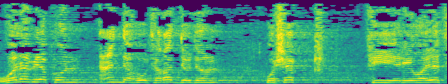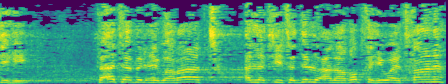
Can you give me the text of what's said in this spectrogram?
ولم يكن عنده تردد وشك في روايته فأتى بالعبارات التي تدل على ضبطه وإتقانه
